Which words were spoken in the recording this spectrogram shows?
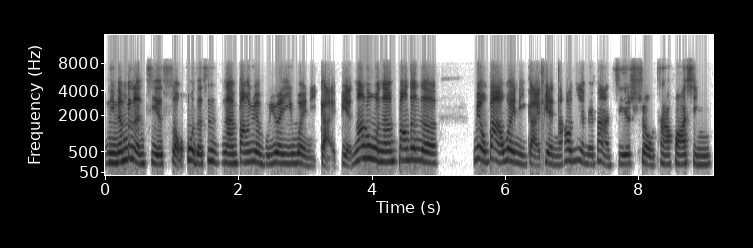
你能不能接受，或者是男方愿不愿意为你改变。那如果男方真的，没有办法为你改变，然后你也没办法接受他花心，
